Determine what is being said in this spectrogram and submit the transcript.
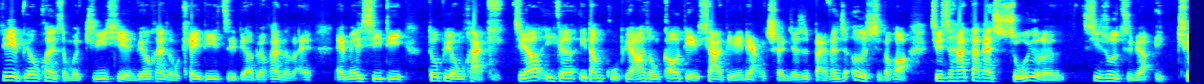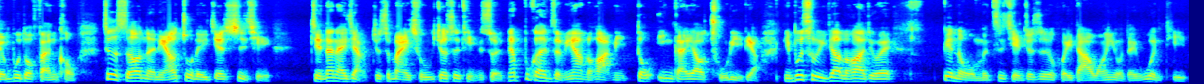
你也不用看什么均线，不用看什么 K D 指标，不用看什么 M A C D，都不用看。只要一个一档股票，它从高点下跌两成，就是百分之二十的话，其实它大概所有的技术指标全部都翻空。这个时候呢，你要做的一件事情，简单来讲就是卖出，就是停损。那不管怎么样的话，你都应该要处理掉。你不处理掉的话，就会。变了，我们之前就是回答网友的问题。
